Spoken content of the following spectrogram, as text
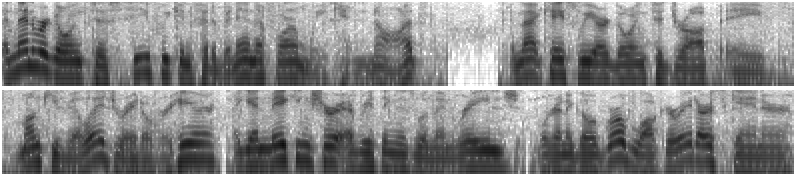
And then we're going to see if we can fit a banana farm. We cannot. In that case, we are going to drop a monkey village right over here. Again, making sure everything is within range. We're going to go grow blocker, radar scanner,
